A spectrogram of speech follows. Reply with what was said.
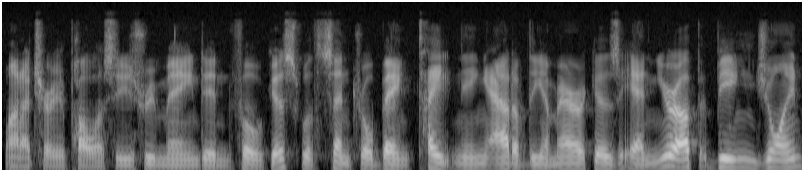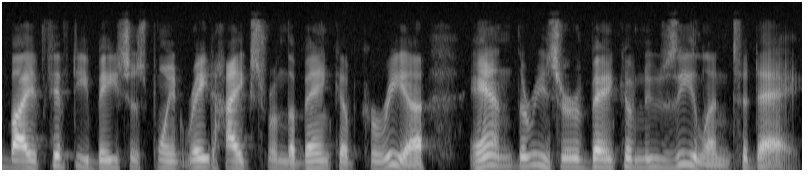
Monetary policies remained in focus, with central bank tightening out of the Americas and Europe being joined by 50 basis point rate hikes from the Bank of Korea and the Reserve Bank of New Zealand today.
